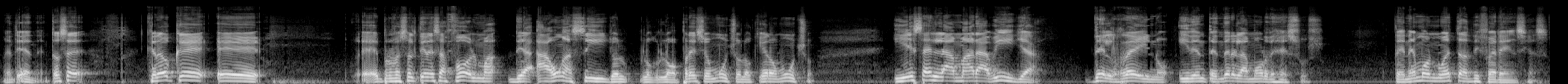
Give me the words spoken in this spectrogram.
¿Me entiendes? Entonces, creo que eh, el profesor tiene esa forma de, aún así, yo lo, aprecio mucho, lo quiero mucho. Y esa es la maravilla del reino y de entender el amor de Jesús. Tenemos nuestras diferencias.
